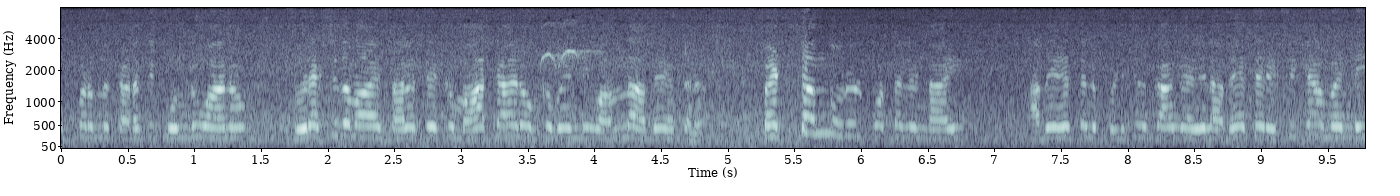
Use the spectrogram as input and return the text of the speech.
ഇപ്പുറന്ന് കടത്തി കൊണ്ടുപോകാനോ സുരക്ഷിതമായ സ്ഥലത്തേക്ക് മാറ്റാനോ ഒക്കെ വേണ്ടി വന്ന അദ്ദേഹത്തിന് പെട്ടെന്ന് ഉരുൾപൊട്ടലുണ്ടായി. അദ്ദേഹത്തിന് പിടിച്ചു നിൽക്കാൻ കഴിഞ്ഞില്ല. അദ്ദേഹത്തെ രക്ഷിക്കാൻ വേണ്ടി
